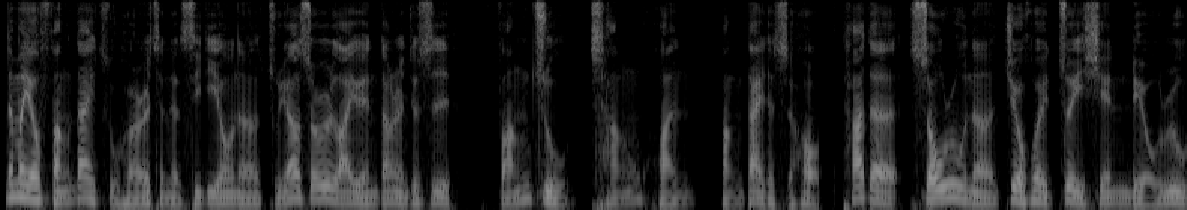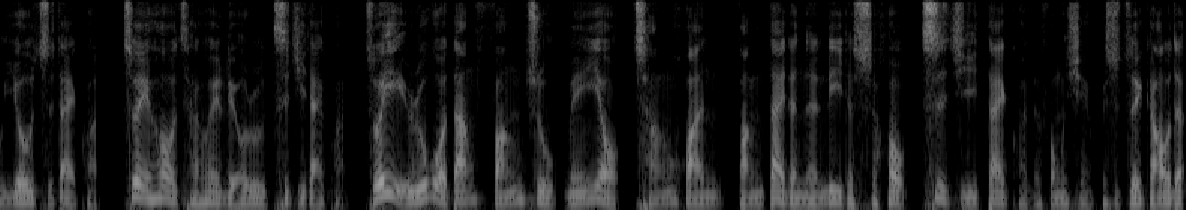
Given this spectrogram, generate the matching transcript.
那么由房贷组合而成的 CDO 呢，主要收入来源当然就是房主偿还。房贷的时候，他的收入呢就会最先流入优质贷款，最后才会流入次级贷款。所以，如果当房主没有偿还房贷的能力的时候，次级贷款的风险会是最高的。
